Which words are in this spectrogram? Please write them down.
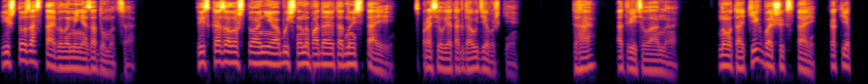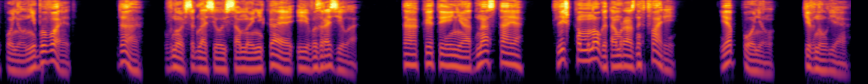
и что заставило меня задуматься. «Ты сказала, что они обычно нападают одной стаей?» — спросил я тогда у девушки. «Да», — ответила она. «Но таких больших стай, как я понял, не бывает». «Да», — вновь согласилась со мной Никая и возразила. «Так это и не одна стая. Слишком много там разных тварей». «Я понял», — кивнул я.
